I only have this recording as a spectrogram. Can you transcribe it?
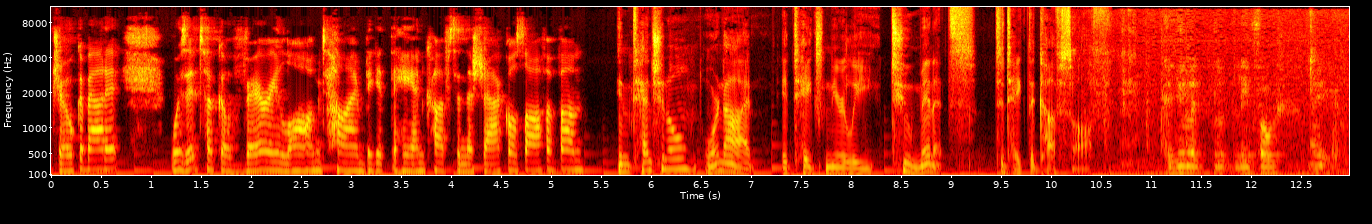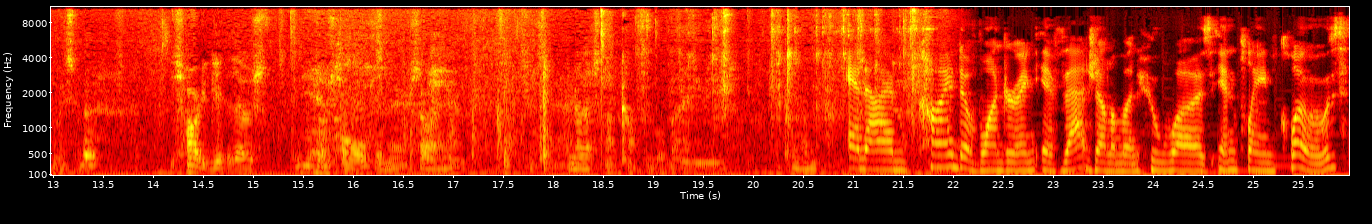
joke about it. Was it took a very long time to get the handcuffs and the shackles off of them? Intentional or not, it takes nearly two minutes to take the cuffs off. Can you lean, lean forward? There you go. Makes it better. It's hard to get to those those holes in there. Sorry. man. I know that's not comfortable by any means. And I'm kind of wondering if that gentleman who was in plain clothes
